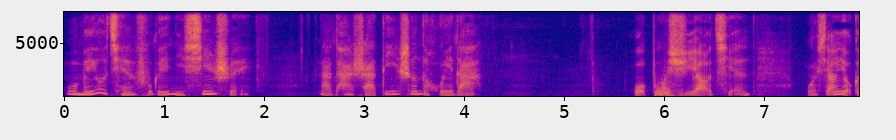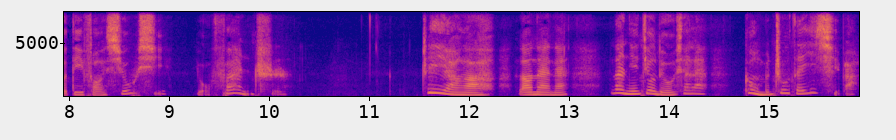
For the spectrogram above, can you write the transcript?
我没有钱付给你薪水。”娜塔莎低声的回答。“我不需要钱，我想有个地方休息，有饭吃。”这样啊，老奶奶，那您就留下来。跟我们住在一起吧，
